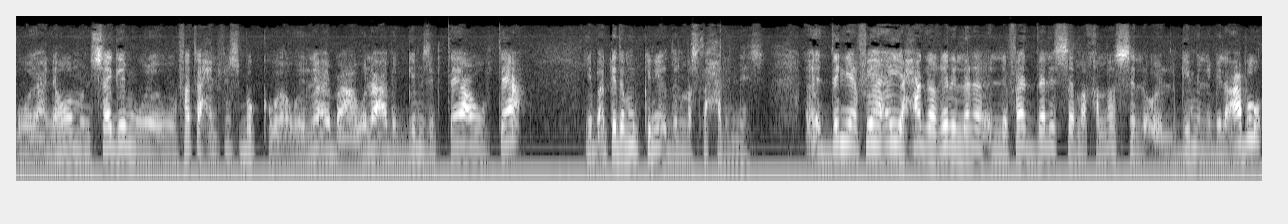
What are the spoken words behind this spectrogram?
ويعني هو منسجم وفتح الفيسبوك ولعب ولعب ال games بتاعه وبتاع. يبقى كده ممكن يقضي المصلحة للناس. الدنيا فيها أي حاجة غير اللي أنا اللي فات ده لسه ما خلصش ال- ال game اللي بيلعبه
